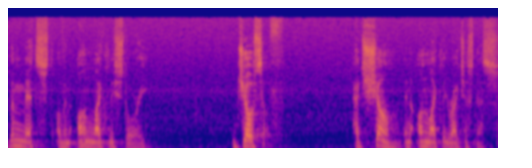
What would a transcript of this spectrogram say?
the midst of an unlikely story, Joseph had shown an unlikely righteousness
